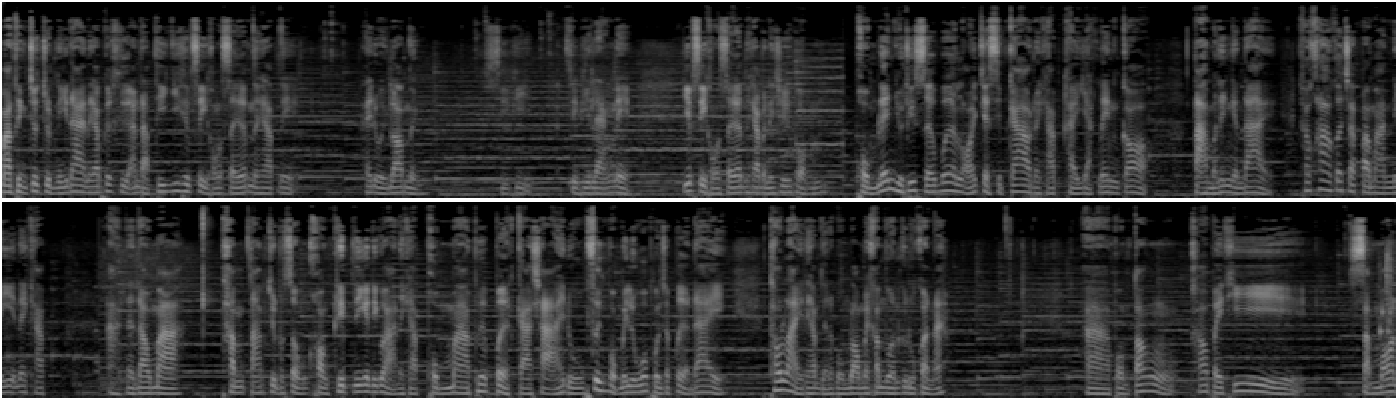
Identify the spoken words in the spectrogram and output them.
มาถึงจุดจุดนี้ได้นะครับก็คืออันดับที่ 24 ของเซิร์ฟนะครับนี่ให้ดูอีกรอบหนึ่ง CP CP แรงเนี่ย24 ของเซิร์ฟนะครับอันนี้ชื่อผม ผมเล่นอยู่ที่เซิร์ฟเวอร์ 179 นะครับใครอยากเล่นก็ตามมาเล่นกันได้ คร่าวๆก็จะประมาณนี้นะครับอะเดี๋ยวเรามา ทำตามจุดประสงค์ของคลิปนี้กันดีกว่านะครับ ผมมาเพื่อเปิดกาชาให้ดู ซึ่งผมไม่รู้ว่าผมจะเปิดได้เท่าไหร่นะครับ เดี๋ยวผมลองไปคำนวณดูก่อนนะ อ่า ผมต้องเข้าไปที่ซัมมอน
